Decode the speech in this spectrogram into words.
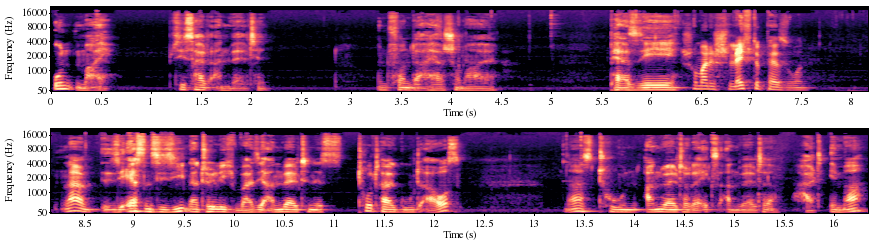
Und Mai, sie ist halt Anwältin. Und von daher schon mal per se. Schon mal eine schlechte Person. Na, sie, erstens, sie sieht natürlich, weil sie Anwältin ist, total gut aus. Na, das tun Anwälte oder Ex-Anwälte halt immer.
